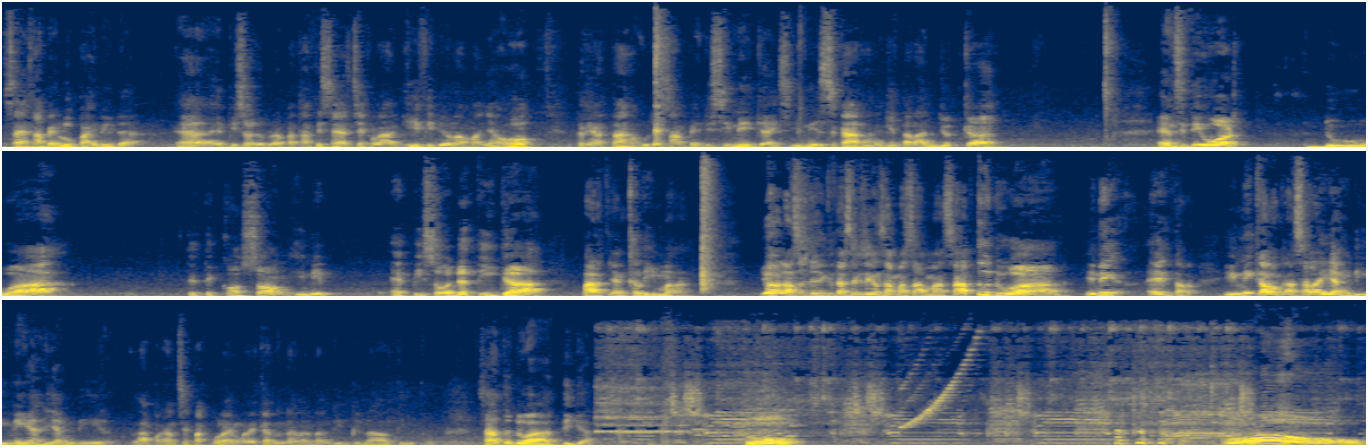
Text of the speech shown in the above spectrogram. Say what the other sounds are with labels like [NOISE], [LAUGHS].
saya sampai lupa ini udah uh, episode berapa tapi saya cek lagi video lamanya. Oh ternyata udah sampai di sini guys. Ini sekarang kita lanjut ke NCT World 2 titik kosong. Ini episode 3 part yang kelima. Yuk langsung aja kita saksikan sama-sama. Satu, dua. Ini, eh Ini kalau nggak salah yang di ini ya Yang di lapangan sepak bola yang mereka nendang-nendang di penalti itu. Satu, dua, tiga. Tuh Wow.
